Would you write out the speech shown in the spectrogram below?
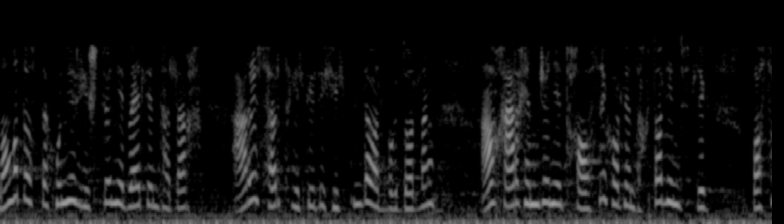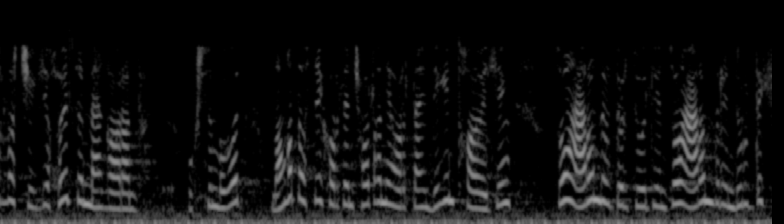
Монгол улстай хүний эрх эрхлөөний байдлын талаарх 19 20 дахь илтгэлийг хэлэлцэнтэй холбогдуулан авах арга хэмжээний тухай Улсын их хурлын тогтоолын төслийг босруулах чиглэлийг хууль зүйн байнгын ороонд өгсөн бөгөөд Монгол Улсын их хурлын чуулганы хуралдааны дэгийн тухай хуулийн 114 дугаар зүйлийн 114-ийн 4 дахь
